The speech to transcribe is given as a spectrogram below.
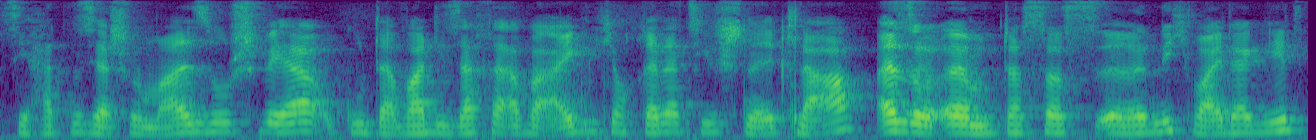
Sie hatten es ja schon mal so schwer. Gut, da war die Sache aber eigentlich auch relativ schnell klar. Also, ähm, dass das äh, nicht weitergeht.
